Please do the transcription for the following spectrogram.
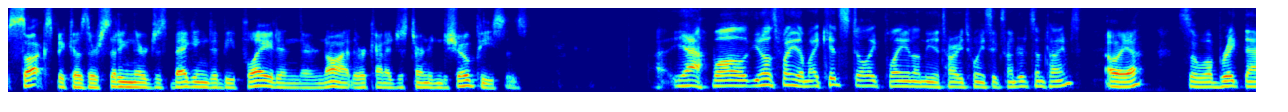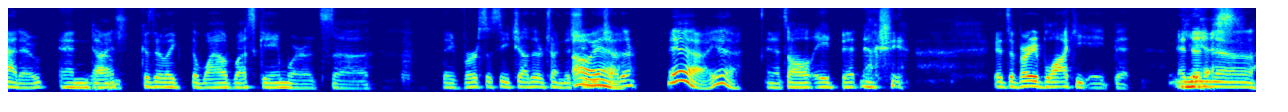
sucks because they're sitting there just begging to be played, and they're not. They're kind of just turned into showpieces. Uh, yeah, well, you know, it's funny that my kids still like playing on the Atari 2600 sometimes. Oh yeah. So we'll break that out, and because nice. um, they're like the Wild West game where it's uh they versus each other trying to oh, shoot oh, yeah. each other. Yeah, yeah. And it's all 8 bit. Actually, it's a very blocky 8 bit. And yes. then uh,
